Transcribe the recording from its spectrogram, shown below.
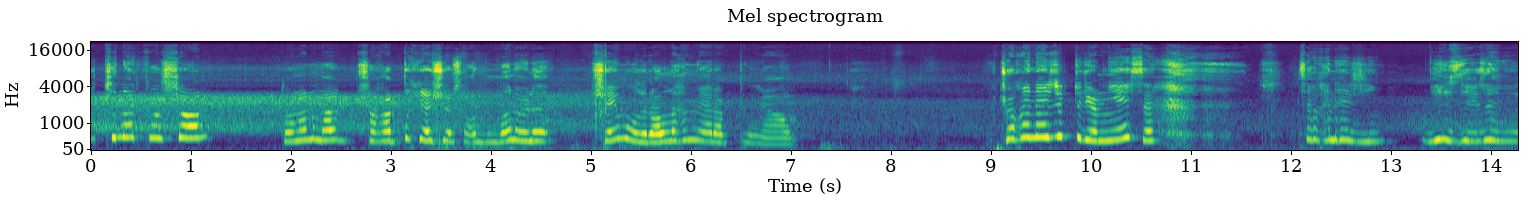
İki net pozisyon. Donanıma sakatlık yaşıyor sandım lan öyle şey mi olur Allah'ım yarabbim ya. Çok enerjik duruyorum niyeyse. çok enerjiyim. Yüzde yüz enerji.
